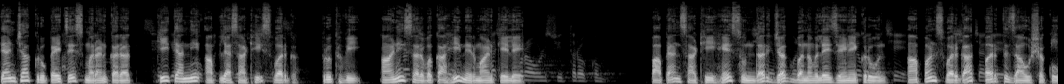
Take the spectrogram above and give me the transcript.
त्यांच्या कृपेचे स्मरण करत की त्यांनी आपल्यासाठी स्वर्ग पृथ्वी आणि सर्व काही निर्माण केले. पाप्यांसाठी हे सुंदर जग बनवले जेणेकरून आपण स्वर्गात परत जाऊ शकू.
